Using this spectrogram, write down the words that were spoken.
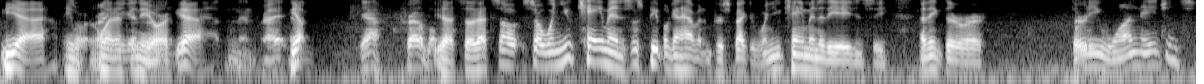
yeah, he Sort right? went into New York. into Yeah, Manhattan and- right. Yep. And- yeah. Incredible. yeah. So that's So, so when you came in, so people can have it in perspective. When you came into the agency, I think there were 31 agents,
